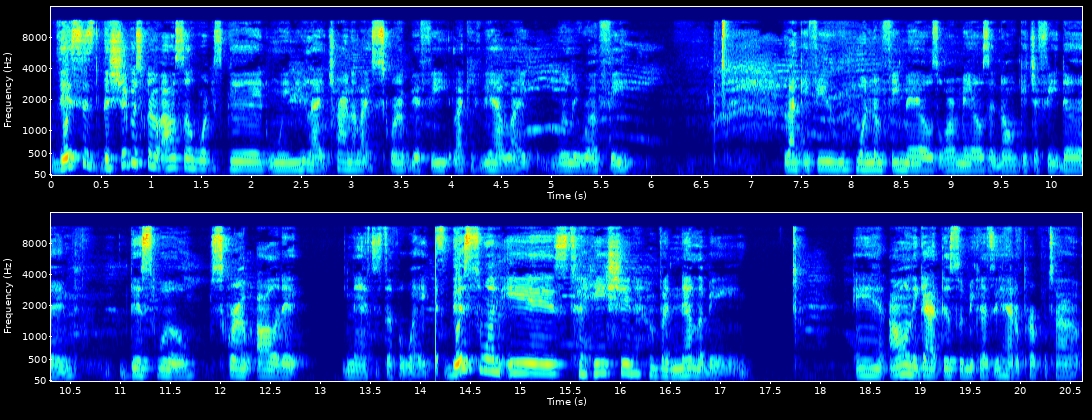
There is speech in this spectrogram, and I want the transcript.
This is, the sugar scrub also works good when you like trying to like scrub your feet. Like if you have like really rough feet, like if you one of them females or males that don't get your feet done, this will scrub all of that nasty stuff away. This one is Tahitian Vanilla Bean. And I only got this one because it had a purple top,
